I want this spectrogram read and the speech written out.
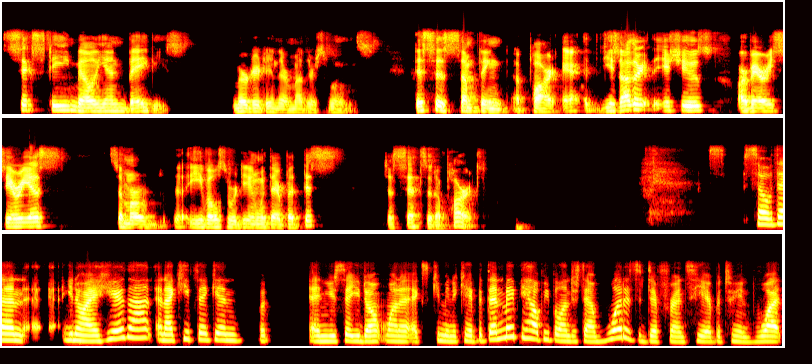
60 million babies murdered in their mother's wombs. This is something apart. Eh, these other issues are very serious. Some are evils we're dealing with there, but this just sets it apart. So then, eh, you know, I hear that and I keep thinking, but and you say you don't want to excommunicate, but then maybe help people understand what is the difference here between what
